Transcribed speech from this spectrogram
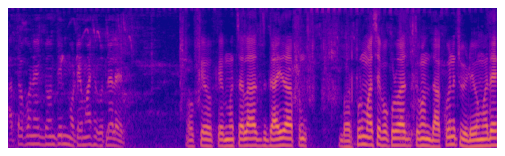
आता पण एक दोन तीन मोठे मासे गुतलेले आहेत. Okay okay. मग चला आज गाई आपण भरपूर मासे पकडू. आज तुम्हाला दाखवूनच व्हिडिओमध्ये.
